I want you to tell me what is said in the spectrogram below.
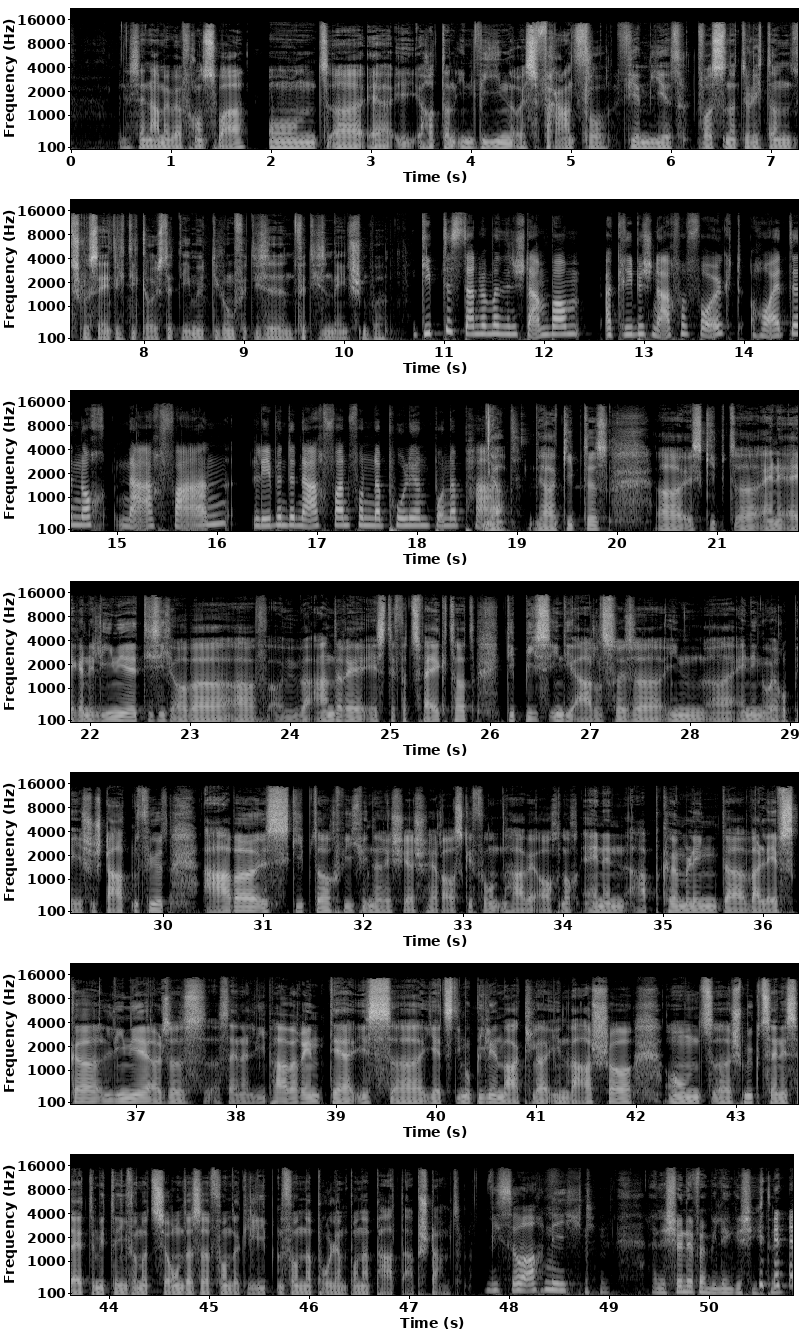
Sein Name war François und äh, er hat dann in Wien als Franzl firmiert, was natürlich dann schlussendlich die größte Demütigung für, diese, für diesen Menschen war. Gibt es dann, wenn man den Stammbaum akribisch nachverfolgt, heute noch Nachfahren lebende Nachfahren von Napoleon Bonaparte? Ja, ja gibt es. Äh, es gibt äh, eine eigene Linie, die sich aber über andere Äste verzweigt hat, die bis in die Adelshäuser in äh, einigen europäischen Staaten führt. Aber es gibt auch, wie ich in der Recherche herausgefunden habe, auch noch einen Abkömmling der Walewska-Linie, also seiner Liebhaberin. Der ist jetzt Immobilienmakler in Warschau und schmückt seine Seite mit der Information, dass er von der Geliebten von Napoleon Napoleon Bonaparte abstammt. Wieso auch nicht? Eine schöne Familiengeschichte.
